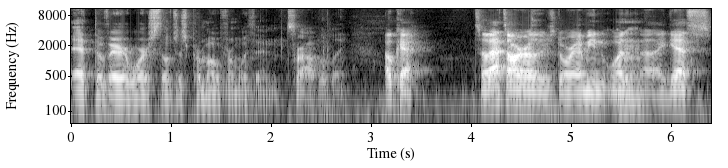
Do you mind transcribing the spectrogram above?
at the very worst they'll just promote from within. So, Probably. Okay. So that's our other story. I mean, what uh, I guess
